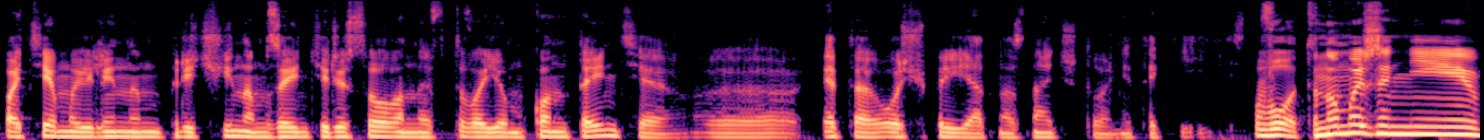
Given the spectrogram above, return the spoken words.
по тем или иным причинам заинтересованы в твоем контенте. э, Это очень приятно знать, что они такие есть. Вот, но мы же не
